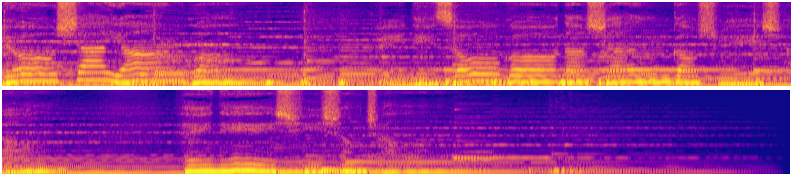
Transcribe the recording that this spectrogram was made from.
留下阳光。陪你走过那山高水长，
